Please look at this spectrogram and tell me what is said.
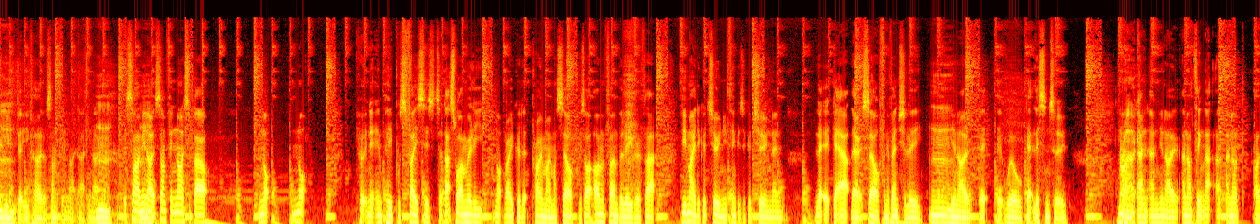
that that, you, that you've heard or something like that. You know, Mm. it's time. You Mm. know, it's something nice about not not putting it in people's faces. To, that's why I'm really not very good at promo myself because I, I'm a firm believer of that. If you made a good tune, you think it's a good tune, then let it get out there itself, and eventually, Mm. you know, it it will get listened to. Right, And, okay. and and you know, and I think that, and I I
